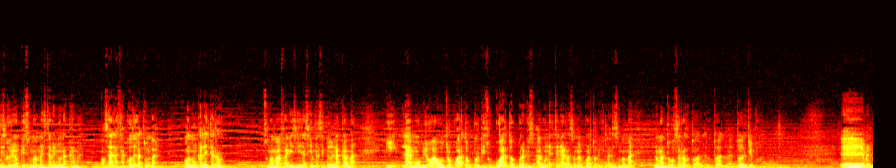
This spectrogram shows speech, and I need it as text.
descubrieron que su mamá estaba en una cama. O sea, la sacó de la tumba o nunca la enterró. Su mamá fallecida siempre se quedó en la cama y la movió a otro cuarto porque su cuarto, por alguna extraña razón, el cuarto original de su mamá lo mantuvo cerrado todo el, todo el- todo el tiempo. Eh, bueno,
